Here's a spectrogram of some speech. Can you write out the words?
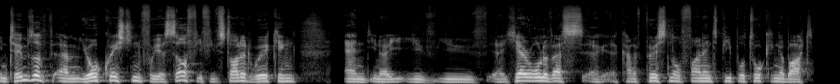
in terms of um, your question for yourself, if you've started working and you know you've you've uh, hear all of us uh, kind of personal finance people talking about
